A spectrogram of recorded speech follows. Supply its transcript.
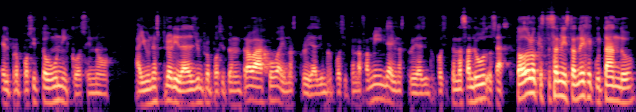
el propósito único, sino hay unas prioridades y un propósito en el trabajo, hay unas prioridades y un propósito en la familia, hay unas prioridades y un propósito en la salud, o sea, todo lo que estés administrando y ejecutando,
